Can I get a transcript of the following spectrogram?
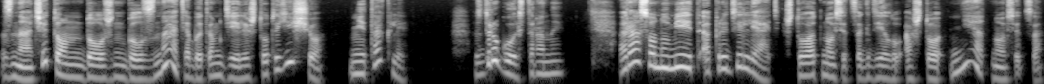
значит, он должен был знать об этом деле что-то еще, не так ли? С другой стороны, раз он умеет определять, что относится к делу, а что не относится,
